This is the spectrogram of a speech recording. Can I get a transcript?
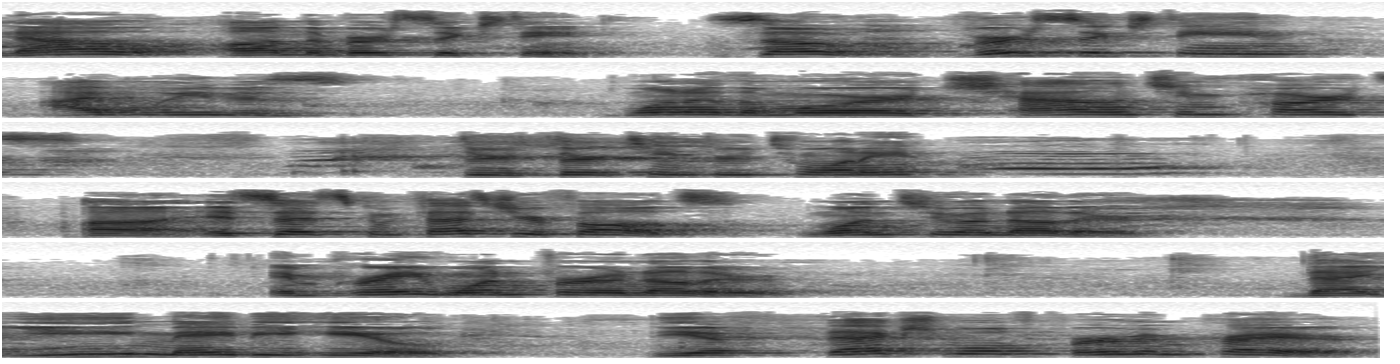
now on the verse sixteen. So verse sixteen, I believe, is one of the more challenging parts through thirteen through twenty. Uh, it says, "Confess your faults one to another, and pray one for another, that ye may be healed. The effectual, fervent prayer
